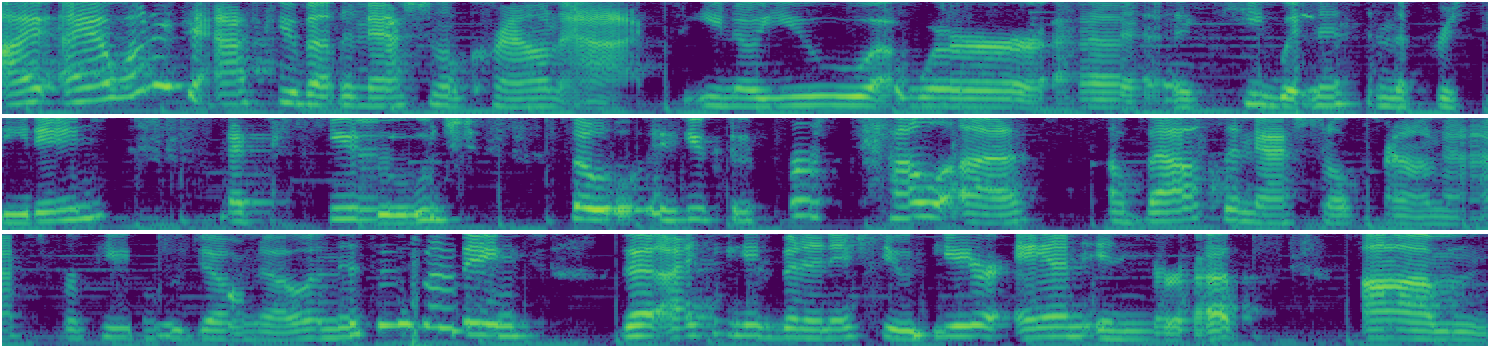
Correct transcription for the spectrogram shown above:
I, I, wanted to ask you about the National Crown Act. You know, you were a, a key witness in the proceedings. That's huge. So, if you can first tell us about the National Crown Act for people who don't know, and this is something that I think has been an issue here and in Europe, um,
